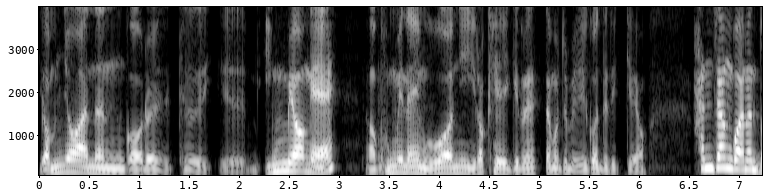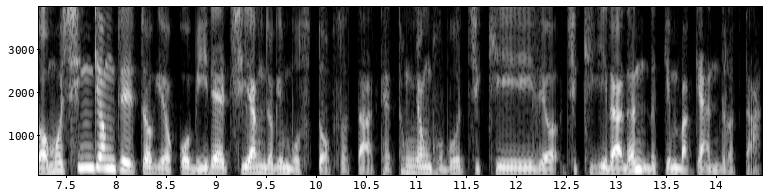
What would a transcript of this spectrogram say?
염려하는 거를 그 예, 익명의 어, 국민의힘 의원이 이렇게 얘기를 했던 걸 좀 읽어드릴게요. 한 장관은 너무 신경질적이었고 미래 지향적인 모습도 없었다. 대통령 부부 지키려 지키기라는 느낌밖에 안 들었다.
